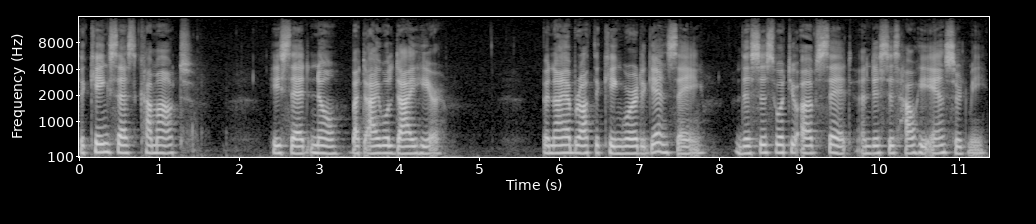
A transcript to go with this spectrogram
The king says, Come out. He said, No, but I will die here. Benaiah brought the king word again, saying, This is what you have said, and this is how he answered me.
